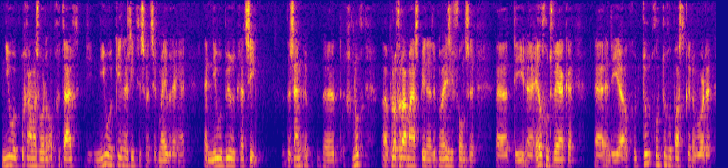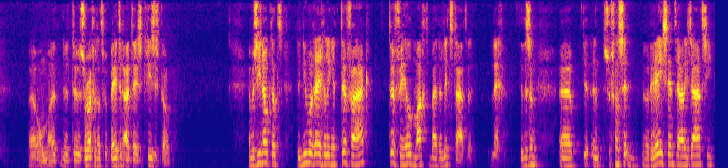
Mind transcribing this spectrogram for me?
nieuwe programma's worden opgetuigd die nieuwe kinderziektes met zich meebrengen en nieuwe bureaucratie. Er zijn uh, genoeg uh, programma's binnen de cohesiefondsen die heel goed werken en die ook goed, goed toegepast kunnen worden uh, om te zorgen dat we beter uit deze crisis komen. En we zien ook dat de nieuwe regelingen te vaak te veel macht bij de lidstaten leggen. Dit is een, een soort van recentralisatie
